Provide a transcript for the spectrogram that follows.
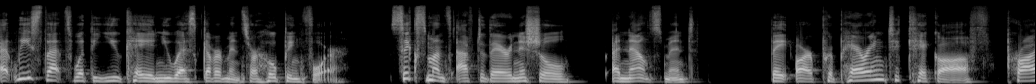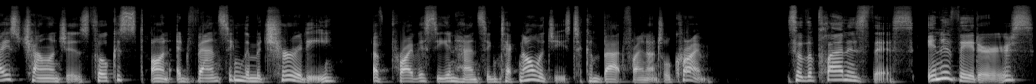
at least that's what the UK and US governments are hoping for. Six months after their initial announcement, they are preparing to kick off prize challenges focused on advancing the maturity of privacy enhancing technologies to combat financial crime. So the plan is this innovators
